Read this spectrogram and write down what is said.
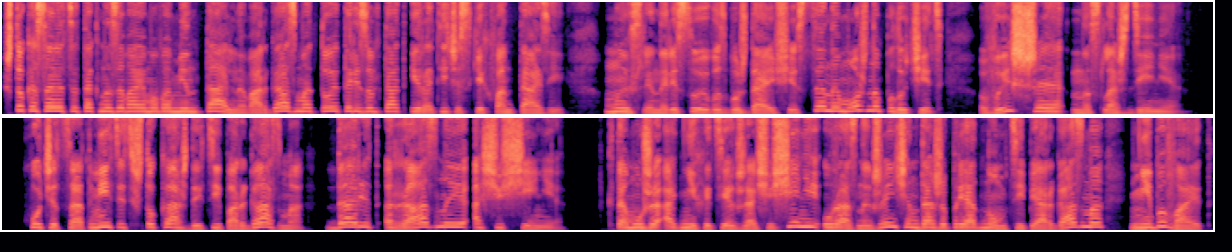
Что касается так называемого ментального оргазма, то это результат эротических фантазий. Мысленно рисуя возбуждающие сцены, можно получить высшее наслаждение. Хочется отметить, что каждый тип оргазма дарит разные ощущения. К тому же одних и тех же ощущений у разных женщин даже при одном типе оргазма не бывает.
